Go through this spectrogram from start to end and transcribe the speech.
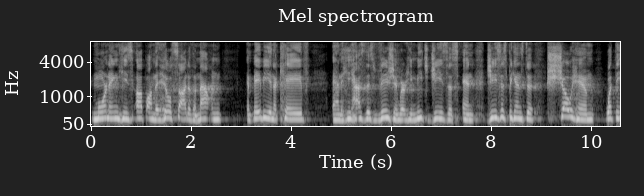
morning, he's up on the hillside of the mountain and maybe in a cave. And he has this vision where he meets Jesus, and Jesus begins to show him what the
